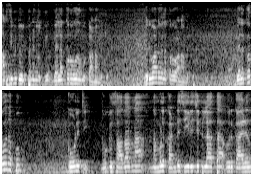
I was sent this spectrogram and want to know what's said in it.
ആർ സി എമ്മിന്റെ ഉൽപ്പന്നങ്ങൾക്ക് വിലക്കുറവ് നമുക്ക് കാണാൻ പറ്റും. ഒരുപാട് വിലക്കുറവ് കാണാൻ പറ്റും. വിലക്കുറവിനൊപ്പം ക്വാളിറ്റി നമുക്ക് സാധാരണ നമ്മൾ കണ്ട് ശീലിച്ചിട്ടില്ലാത്ത ഒരു കാര്യം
